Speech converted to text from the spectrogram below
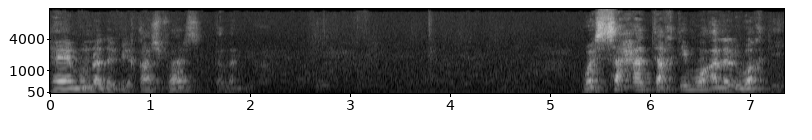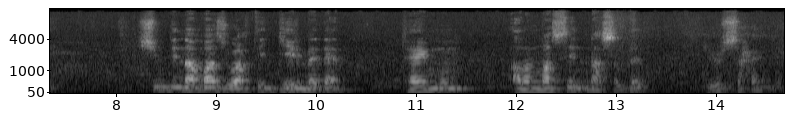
teyemmümle de birkaç farz kılınıyor. Ve sahha takdimu alel vakti. Şimdi namaz vakti girmeden teyemmüm alınması nasıldır? Diyor sahihdir.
